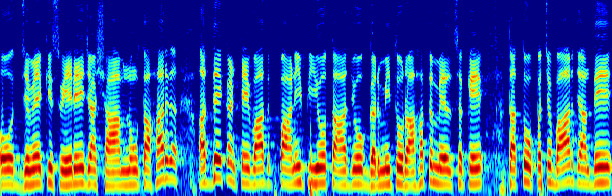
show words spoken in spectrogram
ਉਹ ਜਿਵੇਂ ਕਿ ਸਵੇਰੇ ਜਾਂ ਸ਼ਾਮ ਨੂੰ ਤਾਂ ਹਰ ਅੱਧੇ ਘੰਟੇ ਬਾਅਦ ਪਾਣੀ ਪੀਓ ਤਾਂ ਜੋ ਗਰਮੀ ਤੋਂ ਰਾਹਤ ਮਿਲ ਸਕੇ। ਤਾਂ ਧੁੱਪ 'ਚ ਬਾਹਰ ਜਾਂਦੇ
